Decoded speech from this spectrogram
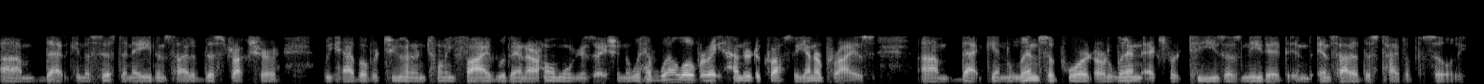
um, that can assist and aid inside of this structure. We have over 225 within our home organization, and we have well over 800 across the enterprise um, that can lend support or lend expertise as needed in, inside of this type of facility.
